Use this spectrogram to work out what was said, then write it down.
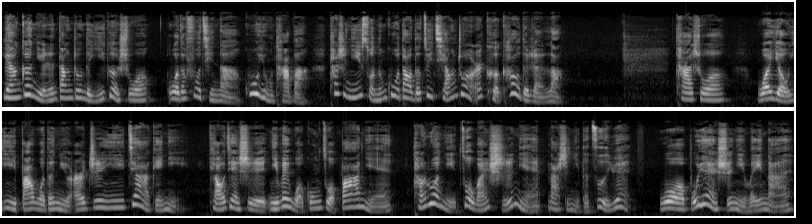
两个女人当中的一个说：“我的父亲呢，雇佣他吧，他是你所能雇到的最强壮而可靠的人了。”他说。我有意把我的女儿之一嫁给你，条件是你为我工作八年。倘若你做完十年，那是你的自愿，我不愿使你为难。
